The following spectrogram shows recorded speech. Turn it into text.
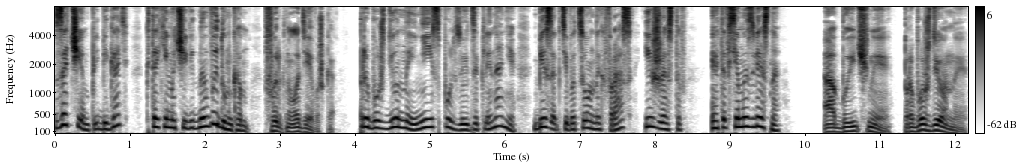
«Зачем прибегать к таким очевидным выдумкам?» — фыркнула девушка. «Пробужденные не используют заклинания без активационных фраз и жестов. Это всем известно». «Обычные, пробужденные»,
